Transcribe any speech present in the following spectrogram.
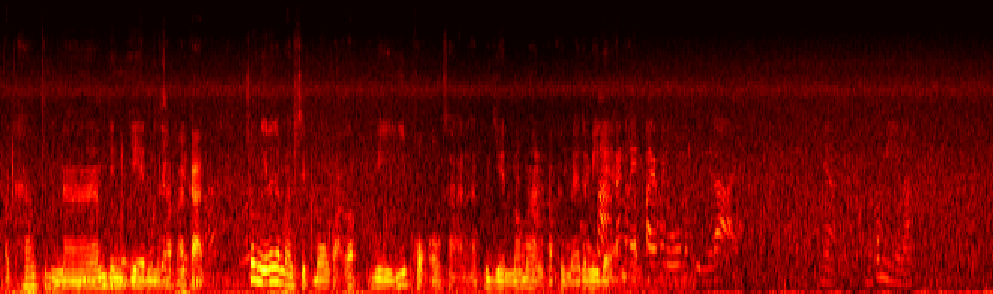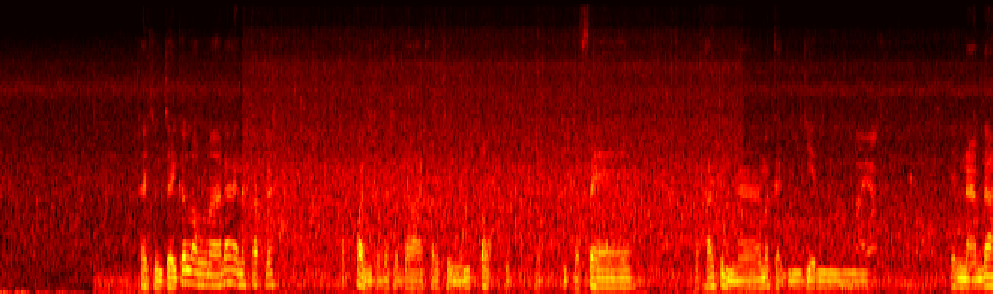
เอาเท้าจุ่มน้ำเย็นๆนะครับ อากาศช่วงนี้น่าจะประมาณ10โมงกว่าก็มี 26 องศานะครับคือเย็นมากๆนะครับ ถึงแม้จะมีแดดปากม่งนะคเล็รับกไปไม่รู้มันกินไม่ได้อะเนี่ยมันก็มีนะใครสนใจก็ลองมาได้นะครับนะพักผ่อนสบายๆฟังเสียงน้ำตกนะครับนะจิบกาแฟ เอาเท้าจุ่มน้ำอากาศเย็นไหนอะๆเล่นน้ำได้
